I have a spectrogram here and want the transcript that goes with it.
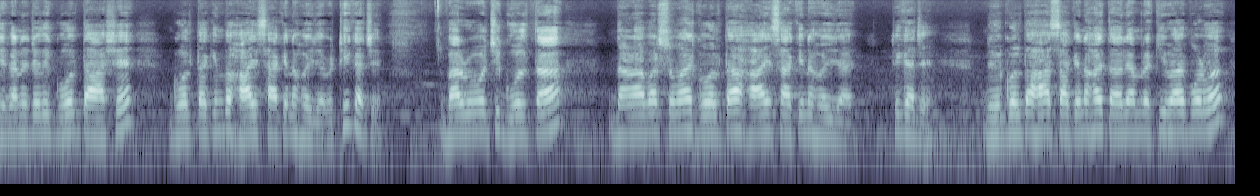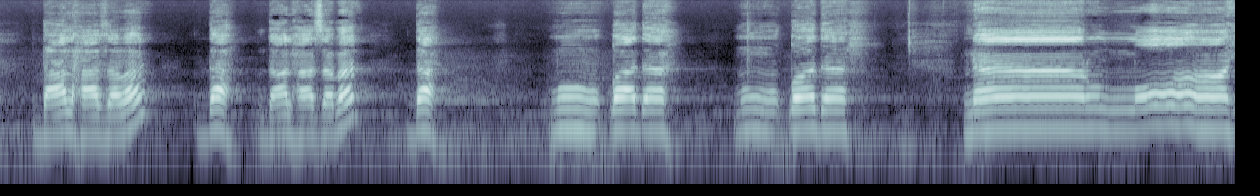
যেখানে যদি গোলতা আসে গোলতা কিন্তু হাই সাকেনা হয়ে যাবে ঠিক আছে বারবার বলছি গোলতা দাঁড়াবার সময় গোলতা হাই সাকিনা হয়ে যায় ঠিক আছে যদি গোলতা হা সাকিনা হয় তাহলে আমরা কিভাবে পড়ব দাল হা জাবার দাহ দাল হা জাবার দাহ মু কাদা মু কাদা نار الله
